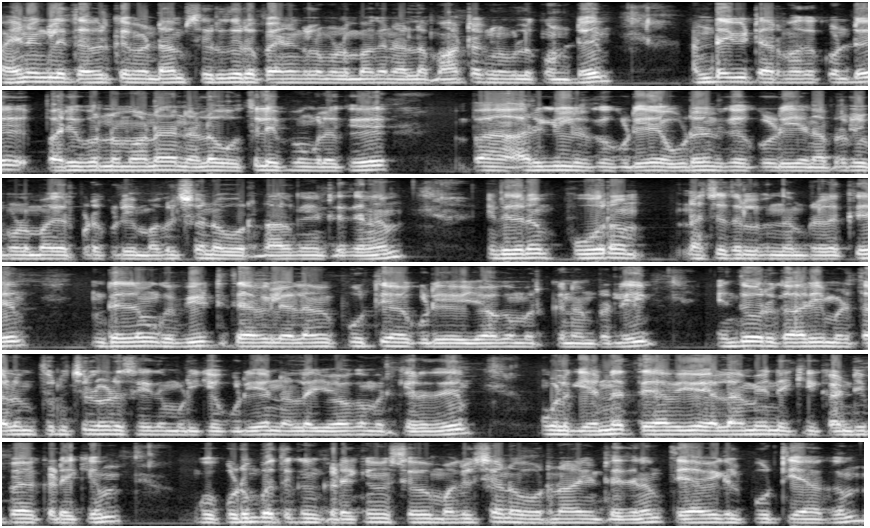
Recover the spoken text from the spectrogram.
பயணங்களை தவிர்க்க வேண்டாம். சிறுதூர பயணங்கள் மூலமாக நல்ல மாற்றங்கள் உங்களுக்கு கொண்டு அண்டை வீட்டார் முதற்கொண்டு பரிபூர்ணமான நல்ல ஒத்துழைப்பு உங்களுக்கு அருகில் இருக்கக்கூடிய உடன் இருக்கக்கூடிய நபர்கள் மூலமாக ஏற்படக்கூடிய மகிழ்ச்சியான ஒரு நாள்ங்க இன்றைய தினம். இன்றைய தினம் பூரம் நட்சத்திரத்தில் நண்பர்களுக்கு இன்றைய தினம் உங்கள் வீட்டு தேவைகள் எல்லாமே பூர்த்தியாகக்கூடிய யோகம் இருக்கு நண்பர்களே. எந்த ஒரு காரியம் எடுத்தாலும் துணிச்சலோடு செய்து முடிக்கக்கூடிய நல்ல யோகம் இருக்கிறது. உங்களுக்கு என்ன தேவையோ எல்லாமே இன்னைக்கு கண்டிப்பாக கிடைக்கும். உங்கள் குடும்பத்துக்கும் கிடைக்கும். சிவ மகிழ்ச்சியான ஒரு நாள் இன்றைய தினம். தேவைகள் பூர்த்தியாகும்.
